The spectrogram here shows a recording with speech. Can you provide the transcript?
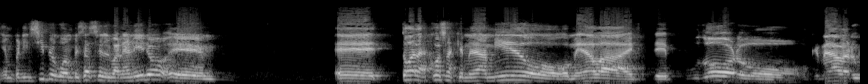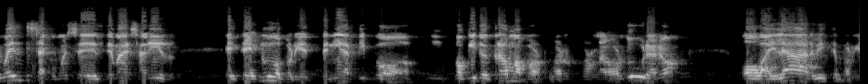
en principio, cuando empecé a el bananero, eh, todas las cosas que me daban miedo o me daba este, pudor o, que me daba vergüenza, como es el tema de salir este, desnudo porque tenía tipo un poquito de trauma por, por- por la gordura, ¿no? O bailar, ¿viste? Porque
